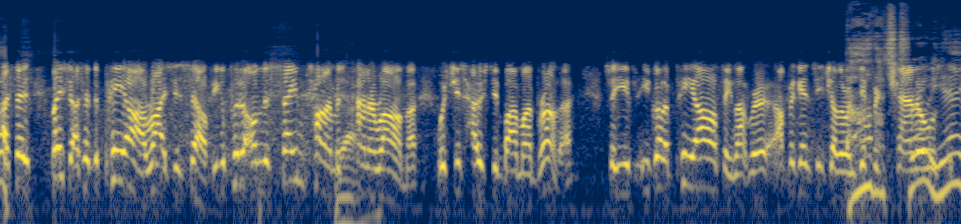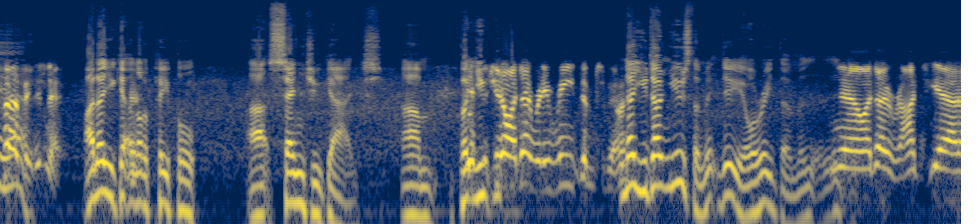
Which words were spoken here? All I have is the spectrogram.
I said, basically, I said the PR writes itself. You can put it on the same time as Yeah. Panorama, which is hosted by my brother. So you've you've got a PR thing like we're up against each other on Oh, different that's true, channels. yeah, it's yeah. perfect, isn't it? I know you get a lot of people uh, send you gags, um, but yes, you, but you know, I don't really read them to be honest. no, you don't use them, do you, or read them? No, I don't. I, yeah,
